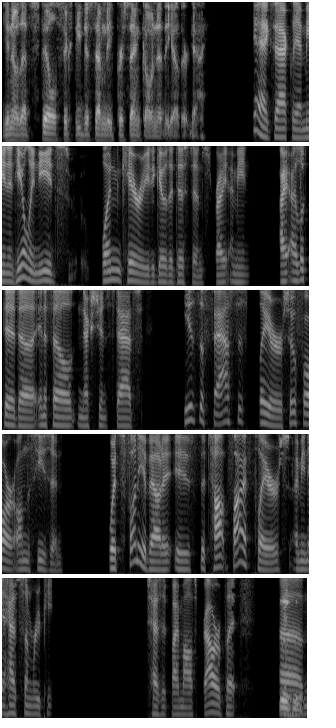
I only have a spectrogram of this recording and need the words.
you know that's still 60 to 70 percent going to the other guy yeah exactly i mean and he only needs one carry to go the distance right i mean i, I looked at uh, nfl next gen stats he is the fastest player so far on the season what's funny about it is the top five players i mean it has some repeat has it by miles per hour but mm-hmm. um, mm-hmm.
